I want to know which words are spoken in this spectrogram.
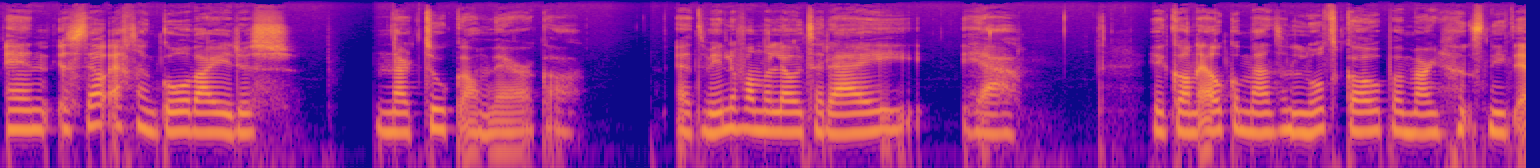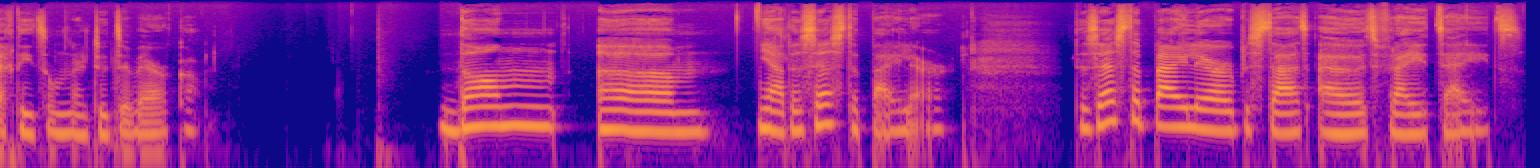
En stel echt een goal waar je dus naartoe kan werken. Het winnen van de loterij, ja, je kan elke maand een lot kopen, maar dat is niet echt iets om naartoe te werken. Dan, um, ja, de zesde pijler. De zesde pijler bestaat uit vrije tijd.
